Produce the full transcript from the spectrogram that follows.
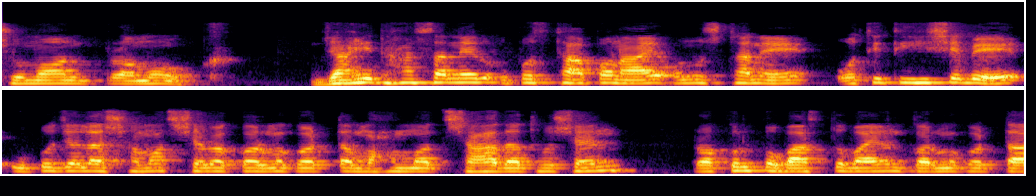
সুমন প্রমুখ। জাহিদ হাসানের উপস্থাপনায় অনুষ্ঠানে অতিথি হিসেবে উপজেলা সমাজসেবা কর্মকর্তা মোহাম্মদ শাহাদাত হোসেন প্রকল্প বাস্তবায়ন কর্মকর্তা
